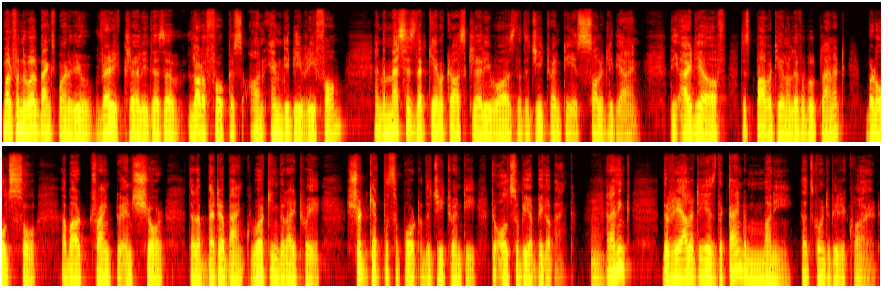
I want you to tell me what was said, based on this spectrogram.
Well, from the World Bank's point of view, very clearly, there's a lot of focus on MDB reform. And the message that came across clearly was that the G20 is solidly behind the idea of this poverty on a livable planet, but also about trying to ensure that a better bank working the right way should get the support of the G20 to also be a bigger bank. Mm. And I think the reality is the kind of money that's going to be required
